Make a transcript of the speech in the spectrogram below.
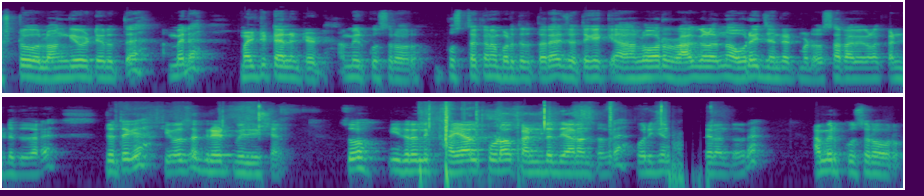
ಅಷ್ಟು ಲಾಂಗಿವಿಟಿ ಇರುತ್ತೆ. ಆಮೇಲೆ ಮಲ್ಟಿ ಟ್ಯಾಲೆಂಟೆಡ್ ಅಮೀರ್ ಖುಸ್ರೋ ಅವರು. ಪುಸ್ತಕನ ಬರೆದಿರ್ತಾರೆ. ಜೊತೆಗೆ ಹಲವಾರು ರಾಗಗಳನ್ನು ಅವರೇ ಜನರೇಟ್ ಮಾಡಿ ಹೊಸ ರಾಗಗಳನ್ನು ಕಂಡಿದ್ದಾರೆ. ಜೊತೆಗೆ he was a great musician so ಇದರಲ್ಲಿ ಖಯಾಲ್ ಕೂಡ ಕಂಡಿದ್ದು ಯಾರಂತಂದ್ರೆ ಒರಿಜಿನ್ ಯಾರಂತಂದ್ರೆ ಅಮೀರ್ ಖುಸ್ರೋ ಅವರು.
